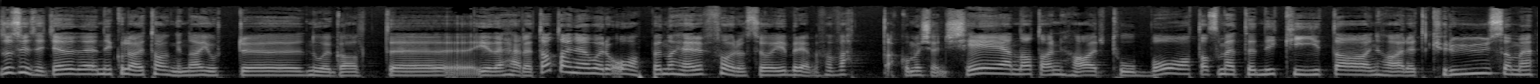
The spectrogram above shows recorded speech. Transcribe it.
Så syns jeg ikke Nicolai Tangen har gjort eh, noe galt eh, i det hele tatt. Han har vært åpen, og her får oss jo i brevet for vetta hvor mye han tjener, at han har to båter som heter Nikita, han har et crew som er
